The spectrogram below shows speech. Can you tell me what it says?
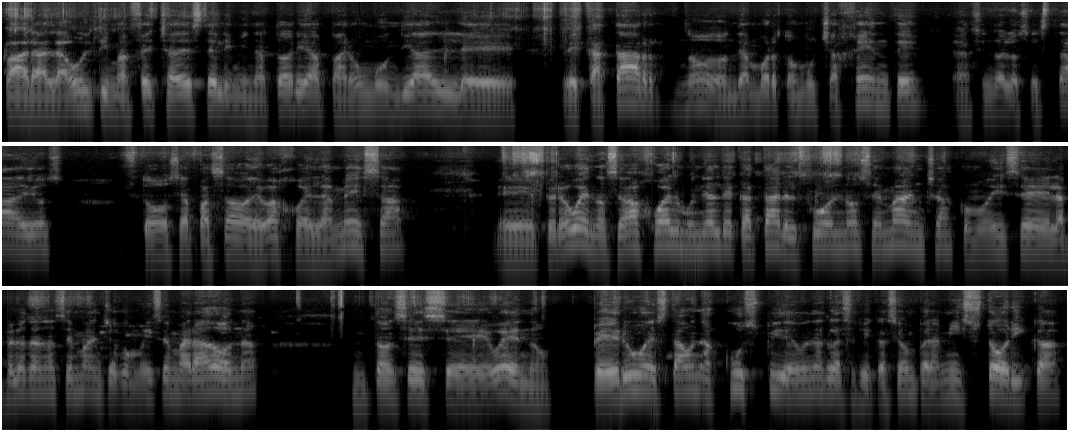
para la última fecha de esta eliminatoria para un mundial de, Qatar, ¿no? Donde ha muerto mucha gente haciendo los estadios, todo se ha pasado debajo de la mesa. Eh, pero bueno, se va a jugar el Mundial de Qatar, el fútbol no se mancha, como dice, la pelota no se mancha, como dice Maradona. Entonces, eh, bueno, Perú está a una cúspide de una clasificación para mí histórica.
